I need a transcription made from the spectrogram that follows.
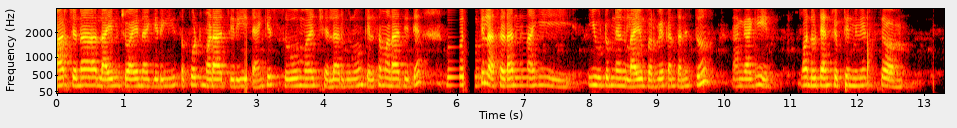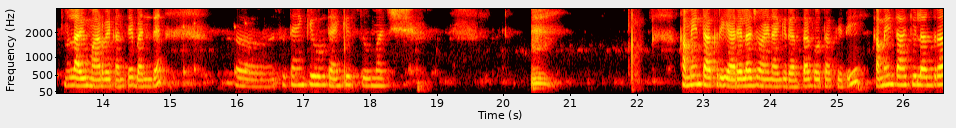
ಆರು ಜನ ಲೈವ್ ಜಾಯ್ನ್ ಆಗಿರಿ ಸಪೋರ್ಟ್ ಮಾಡತ್ತೀರಿ. ಥ್ಯಾಂಕ್ ಯು ಸೋ ಮಚ್ ಎಲ್ಲರಿಗೂ ಕೆಲಸ ಮಾಡತ್ತಿದ್ದೆ ಗೊತ್ತಿಲ್ಲ ಸಡನ್ನಾಗಿ ಯೂಟ್ಯೂಬ್ನಾಗ ಲೈವ್ ಬರ್ಬೇಕಂತ ಅನಿಸ್ತು ಹಂಗಾಗಿ ಒಂದು ಟೆನ್ ಫಿಫ್ಟೀನ್ ಮಿನಿಟ್ಸ್ ಲೈವ್ ಮಾಡಬೇಕಂತೆ ಬಂದೆ. So thank you thank you so much comment ಹಾಕ್ರಿ, ಯಾರೆಲ್ಲ ಜಾಯ್ನ್ ಆಗಿರಿ ಅಂತ ಗೊತ್ತಾಗ್ತೈತಿ. ಕಮೆಂಟ್ ಹಾಕಿಲ್ಲ ಅಂದ್ರೆ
